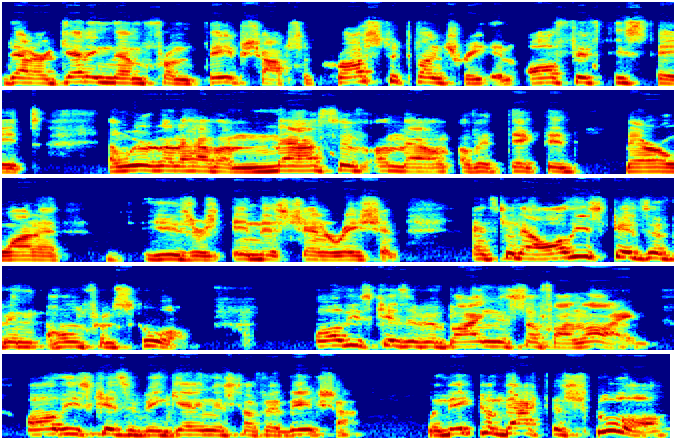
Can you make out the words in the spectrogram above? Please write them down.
that are getting them from vape shops across the country in all 50 states and we're going to have a massive amount of addicted marijuana users in this generation. And so now all these kids have been home from school. All these kids have been buying this stuff online. All these kids have been getting this stuff at vape shop. When they come back to school,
